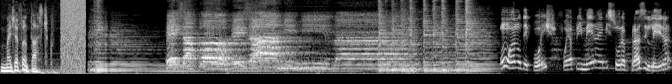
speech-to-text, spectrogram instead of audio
mas é fantástico. Ano depois, foi a primeira emissora brasileira,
